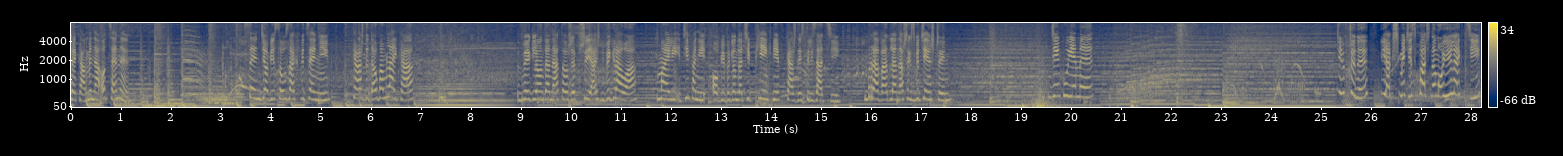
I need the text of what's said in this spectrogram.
Czekamy na oceny. Sędziowie są zachwyceni. Każdy dał wam lajka. Wygląda na to, że przyjaźń wygrała. Miley i Tiffany obie wyglądacie pięknie w każdej stylizacji. Brawa dla naszych zwyciężczyń. Dziękujemy. Dziewczyny, jak śmiecie spać na mojej lekcji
